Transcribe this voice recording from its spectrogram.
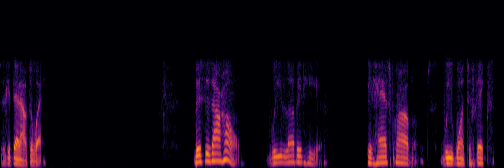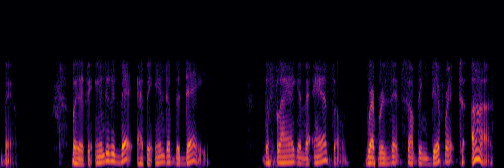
So get that out the way. This is our home. We love it here. It has problems. We want to fix them. But at the end of the day, at the end of the day, the flag and the anthem represent something different to us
